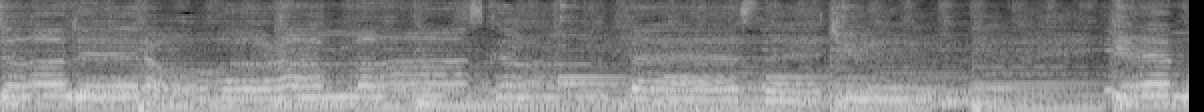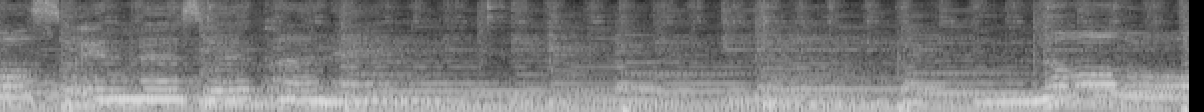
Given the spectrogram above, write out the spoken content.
turned it over, I must confess that you get more sweetness with honey. And all the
